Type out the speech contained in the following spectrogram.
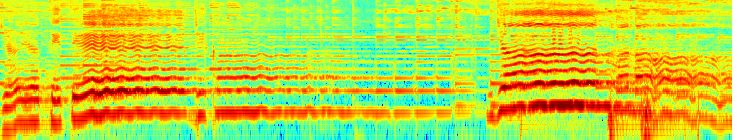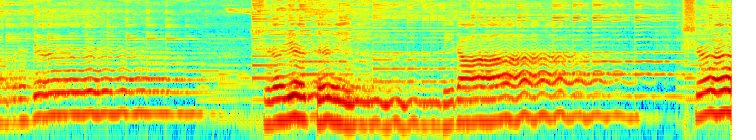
જયતિ તેજિકા જન્મના વ્રજ શ્રયત ઇન્દિરા. શશુધત્ર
